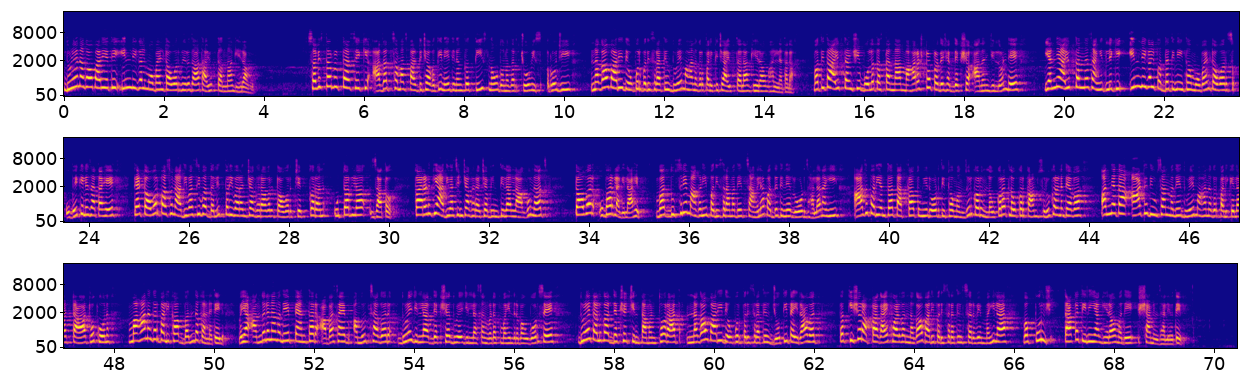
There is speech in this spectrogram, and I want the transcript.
Illegal mobile tower विरोधात आयुक्तांना घेराव. सविस्तर वृत्त असे की आझाद समाज पार्टीच्या वतीने दिनांक तीस नऊ दोन हजार चोवीस रोजी नगावबारी देवपूर परिसरातील धुळे महानगरपालिकेच्या आयुक्ताला घेराव घालण्यात आला. व तिथं आयुक्तांशी बोलत असताना महाराष्ट्र प्रदेश अध्यक्ष आनंदजी लोंढे यांनी आयुक्तांना सांगितले की इनलिगल पद्धतीने इथं मोबाईल टॉवर्स उभे केले जात आहे. त्या टॉवरपासून आदिवासी व दलित परिवारांच्या घरावर टॉवर चेक करण उतरलं जातं. कारण की आदिवासींच्या घराच्या भिंतीला लागूनच टॉवर उभारला गेला आहे व दुसरी मागणी परिसरामध्ये चांगल्या पद्धतीने रोड झाला नाही. आजपर्यंत तात्काळ तुम्ही रोड तिथं मंजूर करून लवकरात लवकर काम सुरू करण्यात यावं. अन्यथा आठ दिवसांमध्ये धुळे महानगरपालिकेला टाळा ठोकून महानगरपालिका बंद करण्यात येईल. व या आंदोलनामध्ये पॅन्थर आबासाहेब अमृतसागर धुळे जिल्हा अध्यक्ष धुळे जिल्हा संघटक महेंद्रभाऊ बोरसे धुळे तालुका अध्यक्ष चिंतामण थोरात नगावबारी देवपूर परिसरातील ज्योतिताई रावत तर किशोर आप्पा गायकवाड व नगावबारी परिसरातील सर्व महिला व पुरुष ताकदीने या घेरावमध्ये सामील झाले होते.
